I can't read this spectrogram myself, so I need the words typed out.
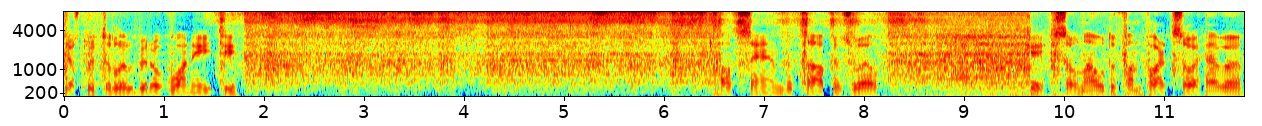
Just with a little bit of 180 I'll sand the top as well. Okay so now the fun part. So I have a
